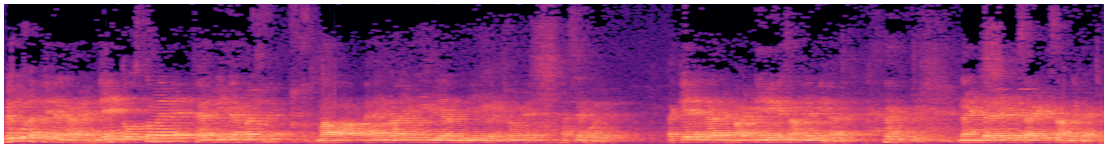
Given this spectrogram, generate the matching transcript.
بالکل اکیلے نہ رہے۔ نئے دوستوں میں فیملی ممبرس میں، ماں باپ، بہن بھائیوں یا بچوں میں ہنسے بولے اکیلے نہ رہے مگر ٹی وی کے سامنے بھی نہ رہے۔ نہ انٹرنیٹ سائٹ کے سامنے بیٹھے۔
